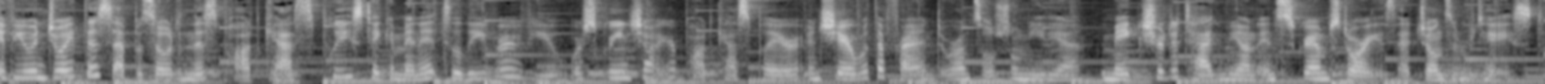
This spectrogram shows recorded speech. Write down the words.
If you enjoyed this episode and this podcast, please take a minute to leave a review or screenshot your podcast player and share with a friend or on social media. Make sure to tag me on Instagram stories at Jones and for Taste.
